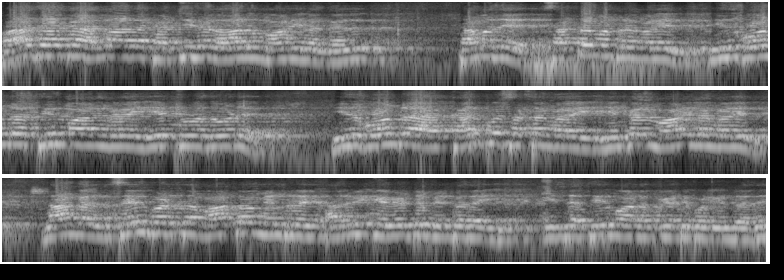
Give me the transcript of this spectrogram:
பாஜக அல்லாத கட்சிகள் ஆளும் மாநிலங்கள் தமது சட்டமன்றங்களில் இது போன்ற தீர்மானங்களை இயற்றுவதோடு இது போன்ற கருப்பு சட்டங்களை எங்கள் மாநிலங்களில் நாங்கள் செயல்படுத்த மாட்டோம் என்று அறிவிக்க வேண்டும் என்பதை இந்த தீர்மானம் கேட்டுக்கொள்கின்றது.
